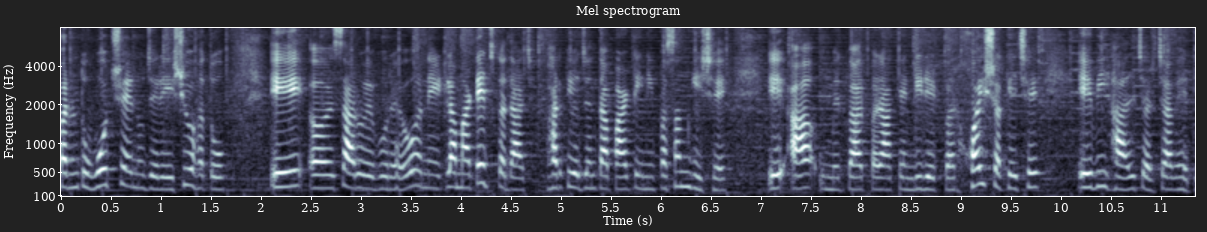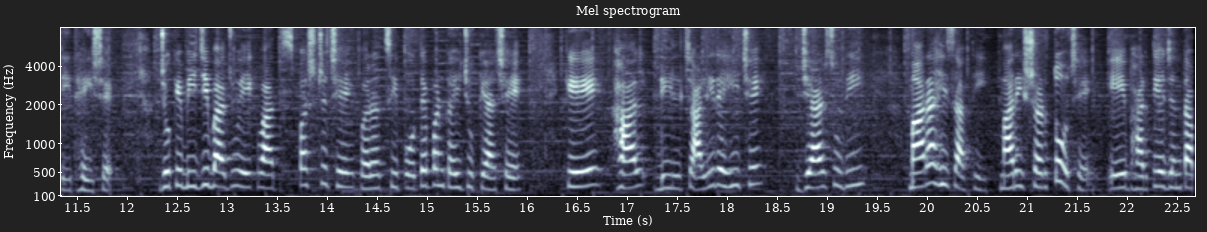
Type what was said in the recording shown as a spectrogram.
પરંતુ વોટ શેરનો જે રેશિયો હતો એ સારો એવો રહ્યો અને એટલા માટે જ કદાચ ભારતીય જનતા પાર્ટીની પસંદગી છે એ આ ઉમેદવાર પર, આ કેન્ડિડેટ પર હોઈ શકે છે એવી હાલ ચર્ચા વહેતી થઈ છે. જો કે બીજી બાજુ એક વાત સ્પષ્ટ છે, ભરતસિંહ પોતે પણ કહી ચૂક્યા છે કે હાલ ડીલ ચાલી રહી છે. જ્યાર સુધી મારા હિસાબથી મારી શરતો છે એ ભારતીય જનતા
